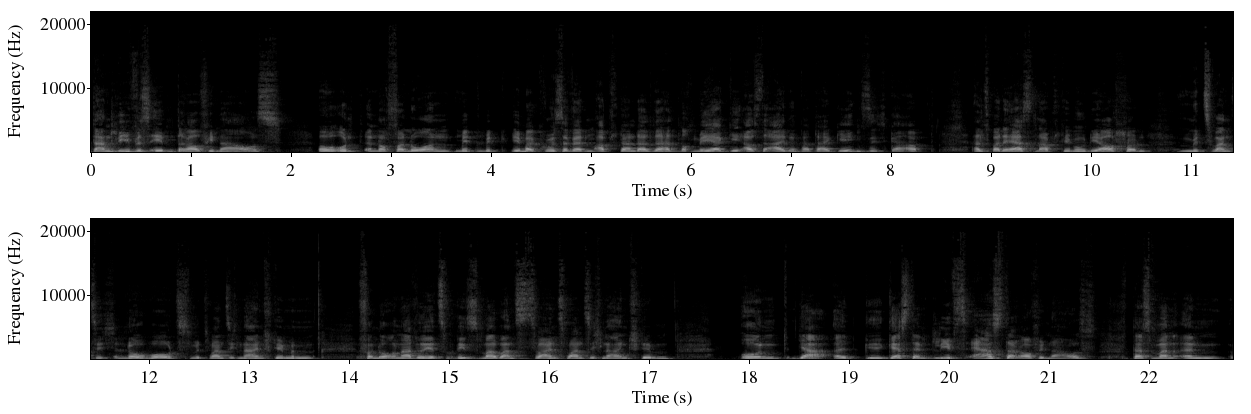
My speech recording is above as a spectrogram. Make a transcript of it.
dann lief es eben darauf hinaus, oh, und noch verloren mit, mit immer größer werdendem Abstand. Also er hat noch mehr aus der eigenen Partei gegen sich gehabt als bei der ersten Abstimmung, die auch schon mit 20 No-Votes, mit 20 Nein-Stimmen verloren hatte. Jetzt dieses Mal waren es 22 Nein-Stimmen. Und ja, äh, gestern lief es erst darauf hinaus, dass man äh,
